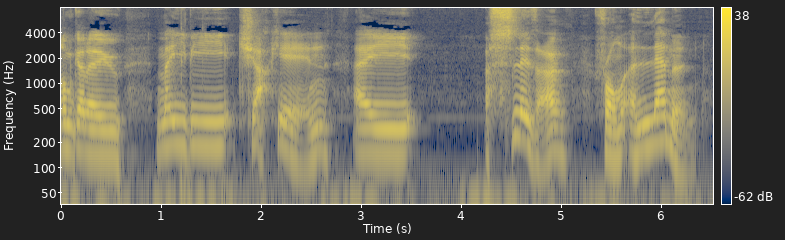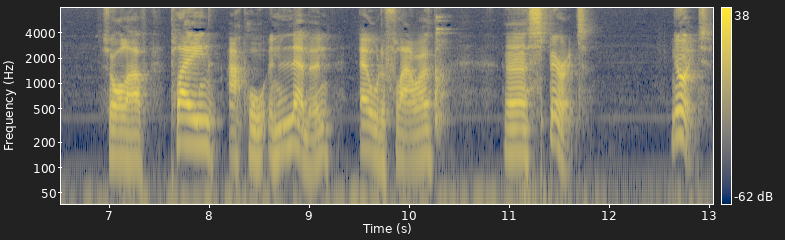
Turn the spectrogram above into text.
I'm going to maybe chuck in a, a slither from a lemon. So I'll have plain apple and lemon elderflower uh, spirit. Right,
